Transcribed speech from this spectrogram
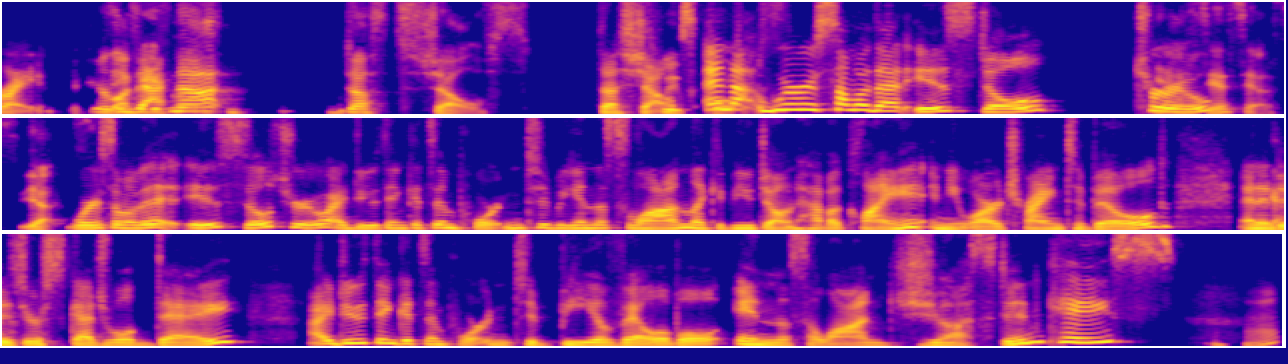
right. If you're lucky. Exactly. If not, dust shelves. Dust shelves. And where some of that is still true. Yes, yes, yes, yes. Where some of it is still true. I do think it's important to be in the salon. Like if you don't have a client and you are trying to build and it yeah. is your scheduled day, I do think it's important to be available in the salon just in case. Mm-hmm.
